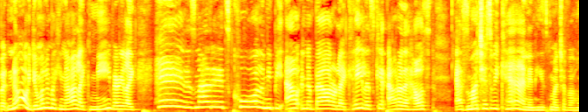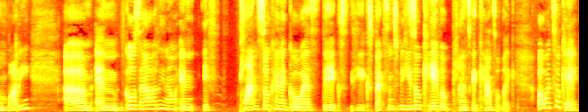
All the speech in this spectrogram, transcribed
But no, yo me lo imaginaba like me, very like, hey, this madre, it's cool. Let me be out and about. Or like, hey, let's get out of the house as much as we can. And he's much of a homebody um, and goes out, you know. And if plans don't kind of go as they ex- he expects them to be, he's okay if plans get canceled. Like, oh, it's okay.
